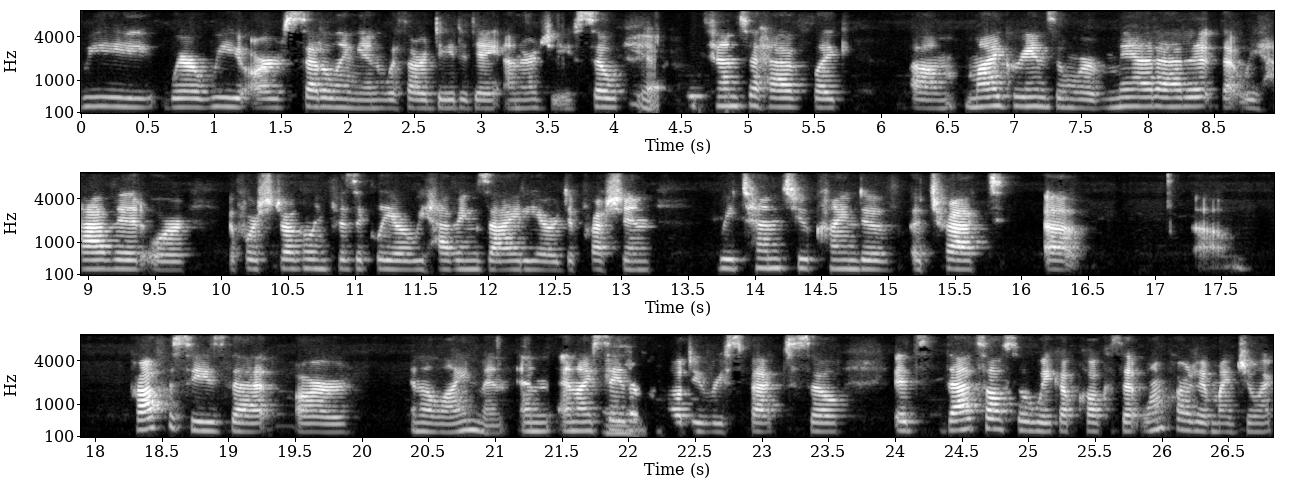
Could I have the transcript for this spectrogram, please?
we, where we are settling in with our day to day energy. So yeah. we tend to have like um, migraines and we're mad at it that we have it, or if we're struggling physically or we have anxiety or depression we tend to kind of attract uh, um, prophecies that are in alignment. And and I say mm-hmm. that with all due respect. So it's that's also a wake up call because at one part of my joint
